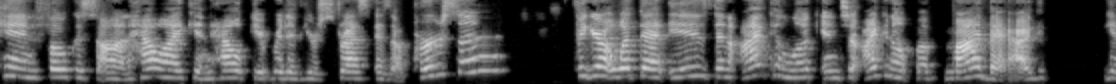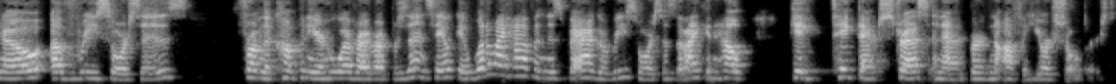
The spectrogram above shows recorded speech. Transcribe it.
can focus on how i can help get rid of your stress as a person figure out what that is, then I can look into, I can open up my bag, you know, of resources from the company or whoever I represent. Say, okay, what do I have in this bag of resources that I can help get, take that stress and that burden off of your shoulders?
